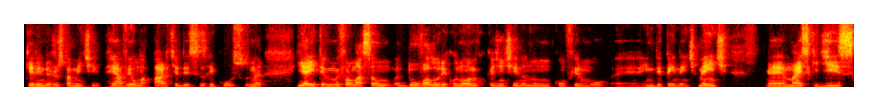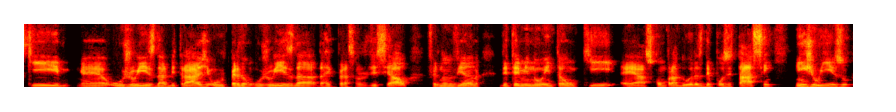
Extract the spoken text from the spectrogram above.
querendo é justamente reaver uma parte desses recursos, né? E aí teve uma informação do valor econômico que a gente ainda não confirmou é, independentemente, é, mas que diz que é, o juiz da arbitragem, o, perdão, o juiz da, da recuperação judicial, Fernando Viana, determinou então que é, as compradoras depositassem em juízo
